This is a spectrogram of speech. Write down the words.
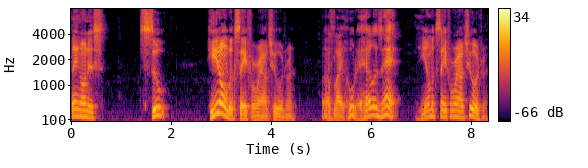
thing on his suit. He don't look safe around children. I was like, who the hell is that? He don't look safe around children.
